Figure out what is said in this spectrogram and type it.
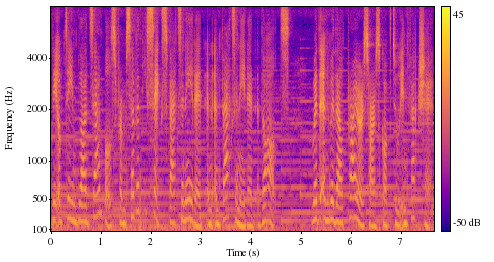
they obtained blood samples from 76 vaccinated and unvaccinated adults with and without prior SARS CoV 2 infection.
